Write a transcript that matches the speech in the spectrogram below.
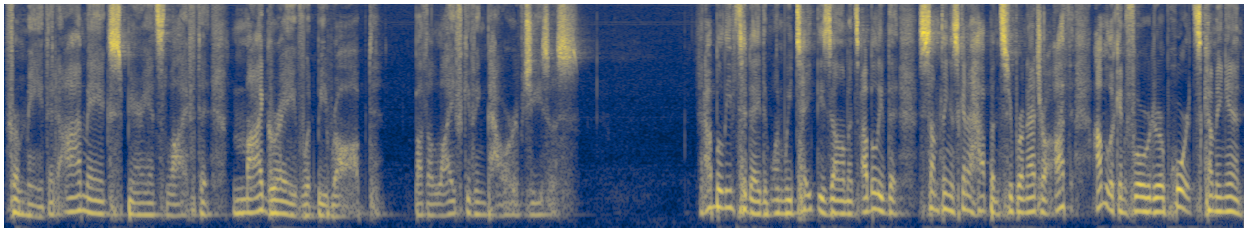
for me, that I may experience life, that my grave would be robbed by the life giving power of Jesus. And I believe today that when we take these elements, I believe that something is going to happen supernatural. I am looking forward to reports coming in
